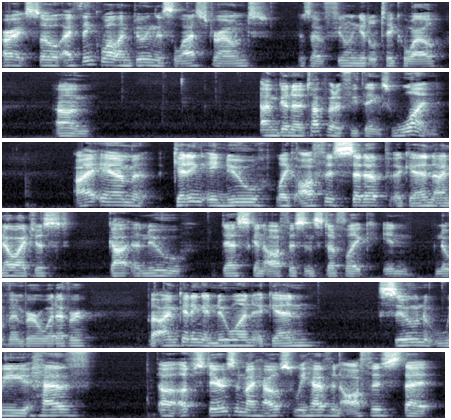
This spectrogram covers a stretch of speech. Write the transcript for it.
Alright, so I think while I'm doing this last round, because I have a feeling it'll take a while, um, I'm gonna talk about a few things. One, I am getting a new like office setup again. I know I just got a new desk and office and stuff like in November or whatever, but I'm getting a new one again soon. We have uh, upstairs in my house. We have an office that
